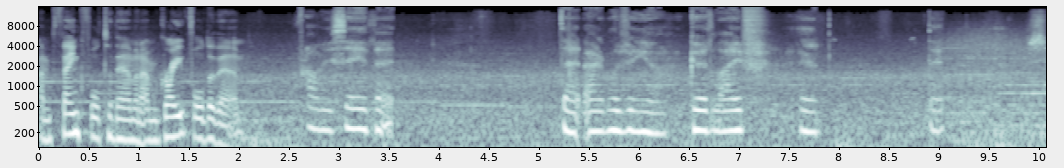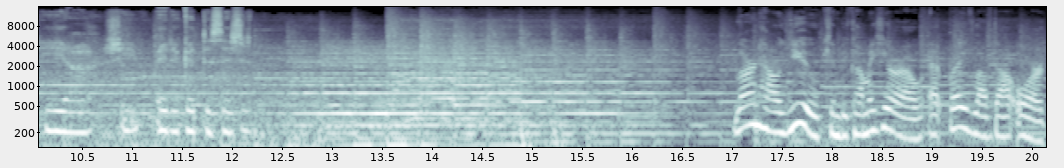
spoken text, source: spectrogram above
I'm thankful to them and I'm grateful to them. Probably say that that I'm living a good life and that she uh, she made a good decision. Learn how you can become a hero at bravelove.org.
